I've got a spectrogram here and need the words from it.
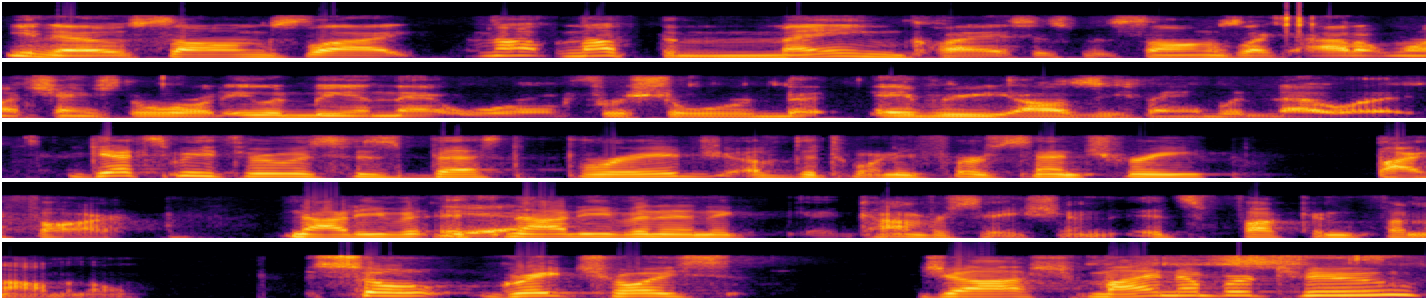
you know songs like not not the main classics, but songs like I Don't Want to Change the World. It would be in that world for sure. That every Ozzy fan would know it. Gets Me Through is his best bridge of the 21st century by far. Not even it's yeah. not even in a conversation. It's fucking phenomenal. So great choice, Josh. My number two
